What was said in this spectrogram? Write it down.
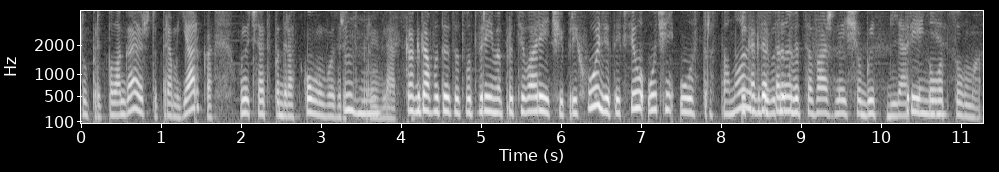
ну, предполагаю, что прям ярко он начинает в подростковом возрасте угу. проявляться. Когда вот это это вот время противоречий приходит, и все очень остро становится. И когда и становится вот важно еще быть для трение. социума,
